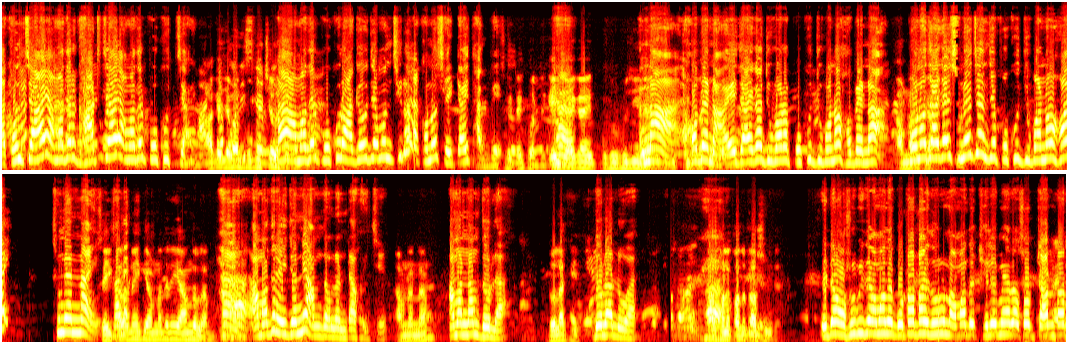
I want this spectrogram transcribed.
এখন চাই আমাদের ঘাট চাই আমাদের পুকুর চাই। আগে যেমন পুকুর ছিল হ্যাঁ আমাদের পুকুর আগেও যেমন ছিল এখনও সেটাই থাকবে। সেটাই করতে এই হ্যাঁ। জায়গায় পুকুর বুঝি না হবে না। এই জায়গা জুবানো পুকুর জুবানো হবে না। কোন জায়গায় শুনেছেন যে পুকুর জুবানো হয়? শুনেন নাই। সেই তাহলে- কি আপনাদের এই আন্দোলন? হ্যাঁ আমাদের এই জন্য আন্দোলনটা হয়েছে। আপনার নাম? আমার নাম দোলা। দোলা কি? দোলা লোয়া। তার কতটা অসুবিধা? এটা অসুবিধা আমাদের গোটাটাই ধরুন আমাদের ছেলে মেয়েরা সব চান টান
